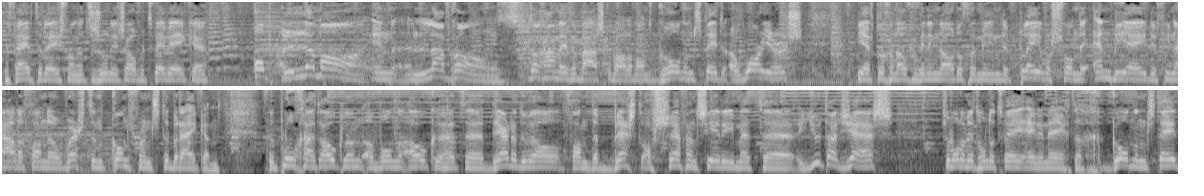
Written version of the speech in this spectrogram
De vijfde race van het seizoen is over twee weken op Le Mans in La France. Dan gaan we even basketballen, want Golden State Warriors... die heeft nog een overwinning nodig om in de playoffs van de NBA... de finale van de Western Conference te bereiken. De ploeg uit Oakland won ook het eh, derde duel van de Best of Seven serie met uh, Utah Jazz... Ze wonnen met 102-91. Golden State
